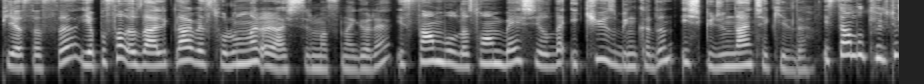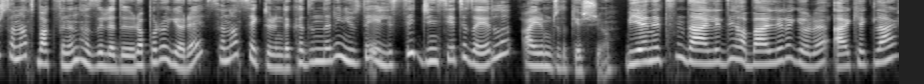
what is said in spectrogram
Piyasası Yapısal Özellikler ve Sorunlar Araştırmasına göre İstanbul'da son 5 yılda 200 bin kadın iş gücünden çekildi. İstanbul Kültür Sanat Vakfı'nın hazırladığı rapora göre sanat sektöründe kadınların %50'si cinsiyete dayalı ayrımcılık yaşıyor. Biyanet Hürriyet'in derlediği haberlere göre erkekler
